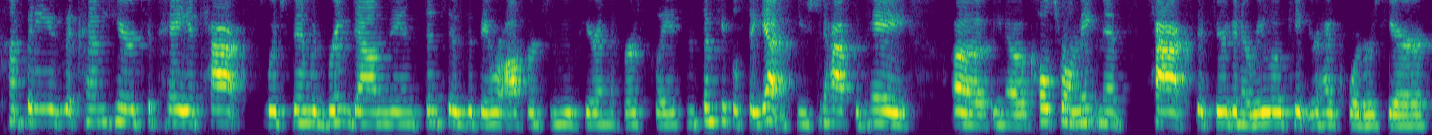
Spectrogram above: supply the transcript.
companies that come here to pay a tax, which then would bring down the incentives that they were offered to move here in the first place? And some people say, yes, you should have to pay, uh, you know, cultural maintenance tax if you're going to relocate your headquarters here.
